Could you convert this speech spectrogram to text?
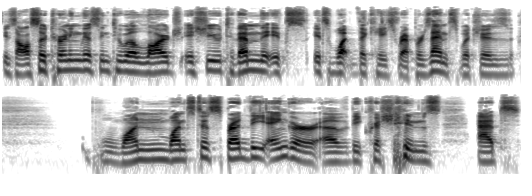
is also turning this into a large issue. To them, it's it's what the case represents, which is one wants to spread the anger of the Christians at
